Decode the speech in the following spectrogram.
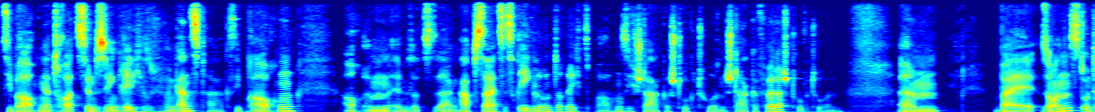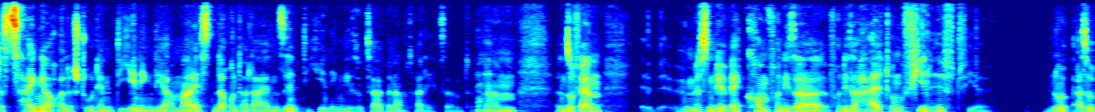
Sie brauchen ja trotzdem, deswegen rede ich so viel von Ganztag, Sie brauchen auch im, im sozusagen abseits des Regelunterrichts brauchen Sie starke Strukturen, starke Förderstrukturen. Ähm, weil sonst, und das zeigen ja auch alle Studien, diejenigen, die am meisten darunter leiden, sind diejenigen, die sozial benachteiligt sind. Mhm. Ähm, insofern müssen wir wegkommen von dieser, von dieser Haltung, viel hilft viel. Nur, also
